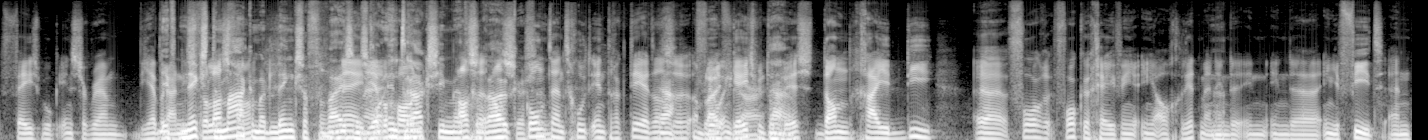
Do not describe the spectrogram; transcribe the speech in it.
Facebook, Instagram, die hebben Die daar niks te last maken van. met links of verwijzingen. Nee, die hebben interactie met als, er, gebruikers. als en- content goed interacteert, als Ja, er dan veel engagement daar. op Ja. is, dan ga je die eh, voor, voorkeur geven in je, in je algoritme en in, de, in, in, de, in je feed. En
